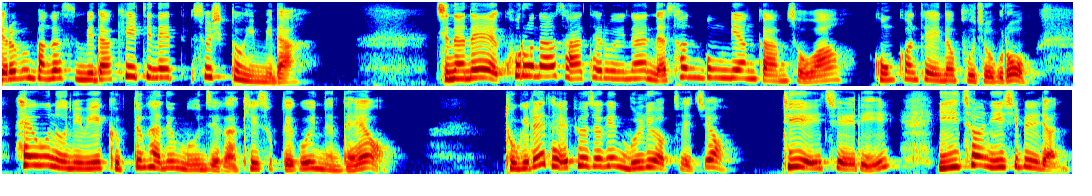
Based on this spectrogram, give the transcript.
여러분 반갑습니다. KT넷 소식통입니다. 지난해 코로나 사태로 인한 선봉량 감소와 공컨테이너 부족으로 해운 운임이 급등하는 문제가 계속되고 있는데요. 독일의 대표적인 물류업체죠. DHL이 2021년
